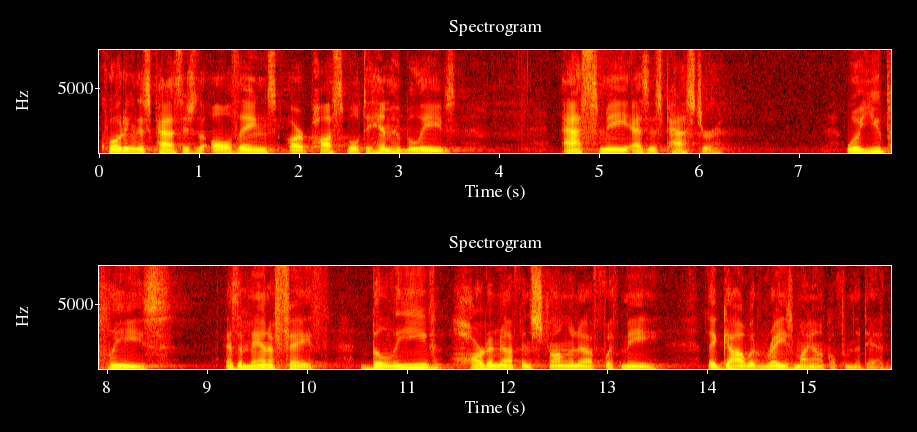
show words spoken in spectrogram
quoting this passage, that all things are possible to him who believes, asked me as his pastor, Will you please, as a man of faith, believe hard enough and strong enough with me that God would raise my uncle from the dead?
